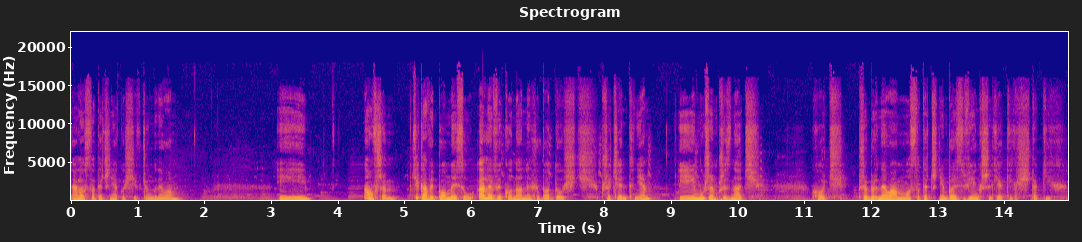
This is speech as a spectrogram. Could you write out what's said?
Ale ostatecznie jakoś się wciągnęłam. I no owszem, ciekawy pomysł, ale wykonany chyba dość przeciętnie. I muszę przyznać, choć przebrnęłam ostatecznie bez większych jakichś takich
